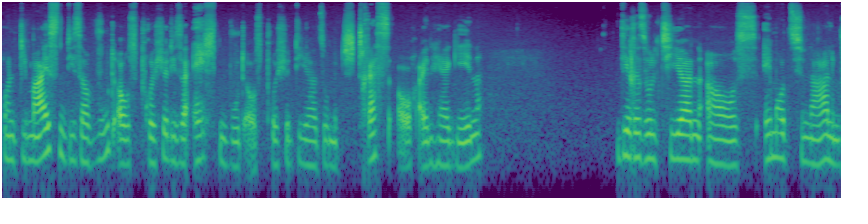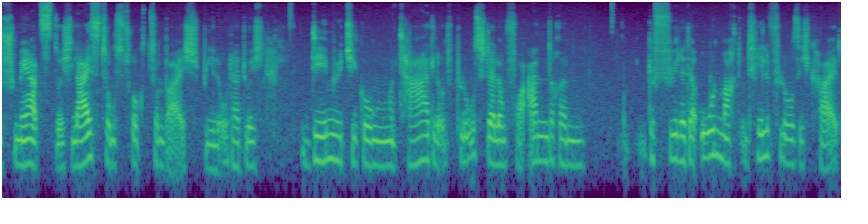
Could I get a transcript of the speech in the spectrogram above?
Und die meisten dieser Wutausbrüche, dieser echten Wutausbrüche, die ja so mit Stress auch einhergehen, die resultieren aus emotionalem Schmerz durch Leistungsdruck zum Beispiel oder durch Demütigung, Tadel und Bloßstellung vor anderen, Gefühle der Ohnmacht und Hilflosigkeit,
